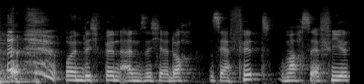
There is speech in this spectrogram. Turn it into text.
und ich bin an sich ja doch sehr fit, mache sehr viel.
